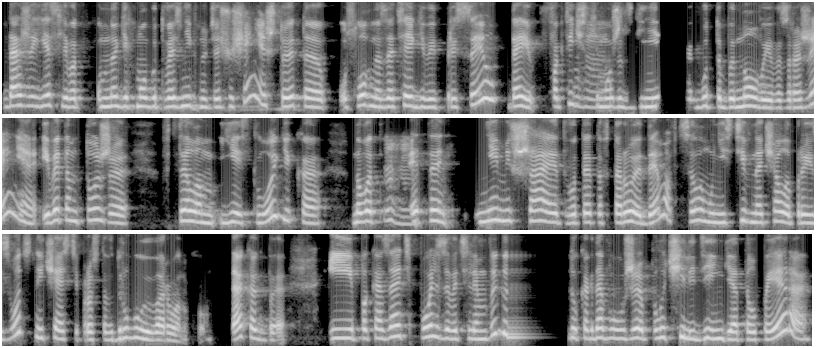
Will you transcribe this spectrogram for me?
даже если вот у многих могут возникнуть ощущения, что это условно затягивает пресейл, да, и фактически угу. может сгенерировать как будто бы новые возражения, и в этом тоже в целом есть логика, но вот угу. это не мешает вот это второе демо в целом унести в начало производственной части просто в другую воронку, да, как бы, и показать пользователям выгоду, когда вы уже получили деньги от ЛПРа,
